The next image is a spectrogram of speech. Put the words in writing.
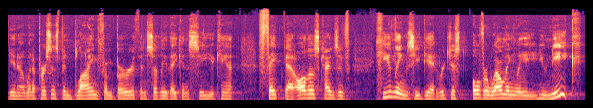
You know, when a person's been blind from birth and suddenly they can see, you can't fake that. All those kinds of healings he did were just overwhelmingly unique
